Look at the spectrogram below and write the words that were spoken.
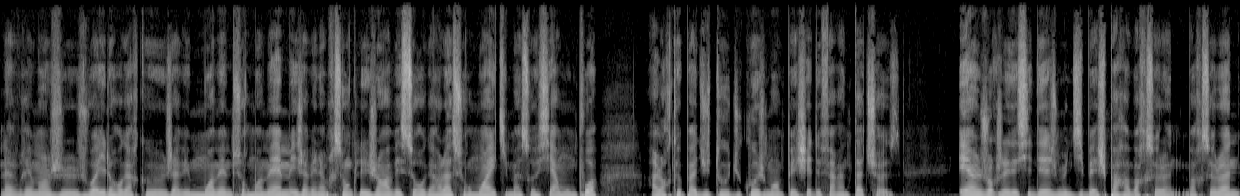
Là, vraiment, je, voyais le regard que j'avais moi-même sur moi-même et j'avais l'impression que les gens avaient ce regard-là sur moi et qui m'associaient à mon poids. Alors que pas du tout. Du coup, je m'empêchais de faire un tas de choses. Et un jour, j'ai décidé, je me dis, ben, je pars à Barcelone. Barcelone,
